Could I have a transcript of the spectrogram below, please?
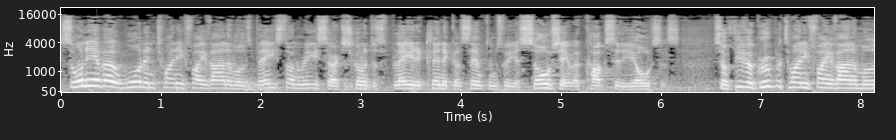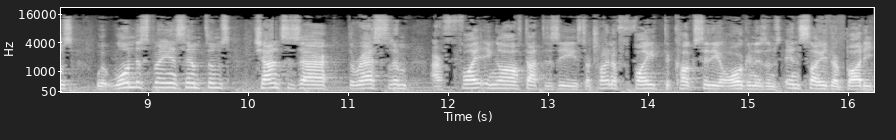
So only about 1 in 25 animals, based on research, is going to display the clinical symptoms we associate with coccidiosis. So if you have a group of 25 animals with one displaying symptoms, chances are the rest of them are fighting off that disease. They're trying to fight the coccidia organisms inside their body,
